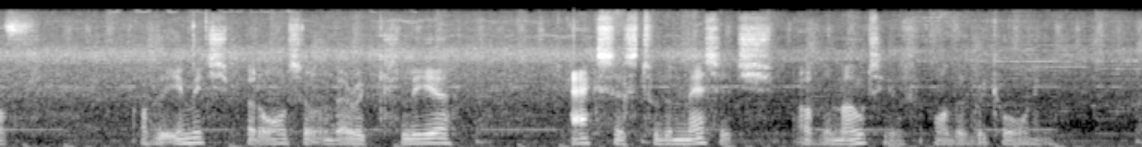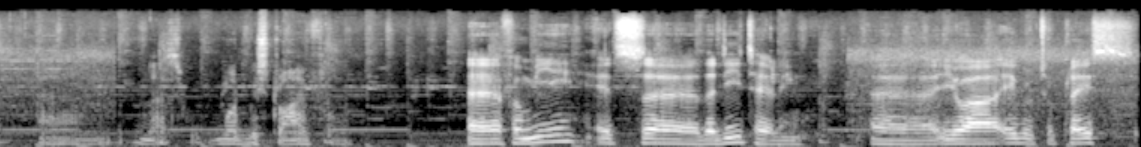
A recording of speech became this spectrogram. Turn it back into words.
of, of the image, but also a very clear access to the message of the motive or the recording. Um, that's what we strive for. Uh, for me, it's uh, the detailing. Uh, you are able to place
